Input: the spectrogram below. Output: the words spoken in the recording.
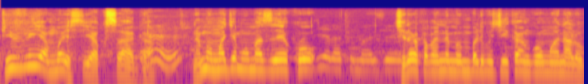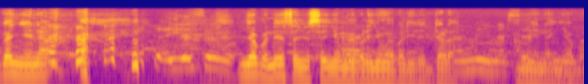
Tv yammwe si yakusaaga Eh. namwe mwajja mumazeeko. Kirabika bannamwe mubali bukiika ng'omwana aloga nnyina. Nyabo nensanyusa nnyo mwebali nnyo mwebalire ddala amiina nyabo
